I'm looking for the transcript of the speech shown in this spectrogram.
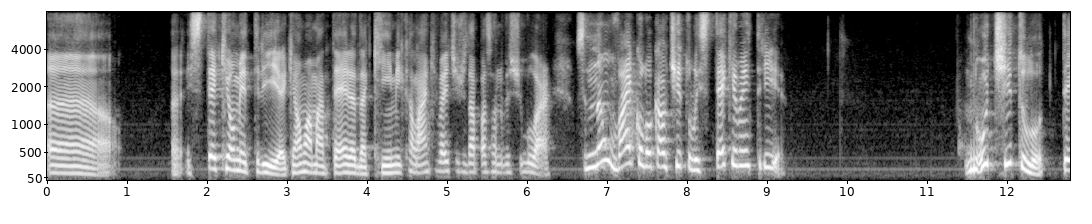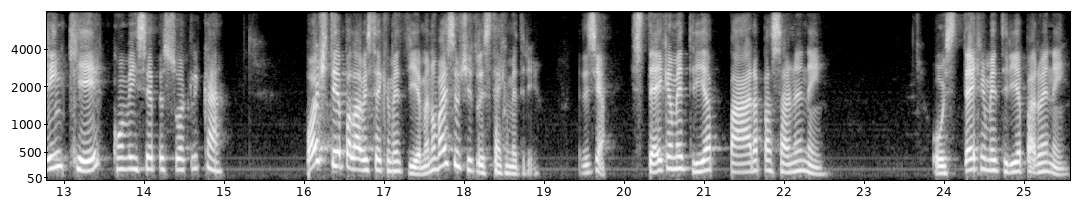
uh, estequiometria, que é uma matéria da química lá que vai te ajudar a passar no vestibular. Você não vai colocar o título estequiometria. No título tem que convencer a pessoa a clicar. Pode ter a palavra estequiometria, mas não vai ser o título estequiometria. Ele diz assim, estequiometria para passar no Enem. Ou estequiometria para o Enem.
